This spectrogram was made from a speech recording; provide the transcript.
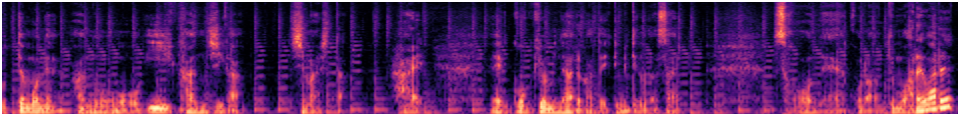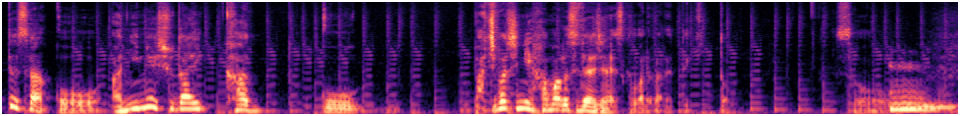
とってもねあのいい感じがしました。はい。えご興味のある方行ってみてください。そうねこれは。でも我々ってさこうアニメ主題歌こうバチバチにはまる世代じゃないですか我々ってきっと。そう、うん。ね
